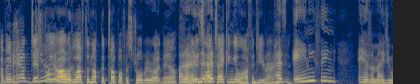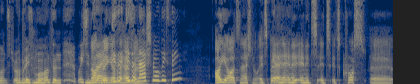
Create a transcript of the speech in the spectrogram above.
I mean, how desperately know I would love to knock the top off a strawberry right now. I know. And it's Has- like taking your life into your own Has anything ever made you want strawberries more than we should Not say? Is it, have is it them. national? This thing? Oh yeah, oh, it's national. It's Yeah, and, yeah, and. It, and it's it's it's cross uh,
